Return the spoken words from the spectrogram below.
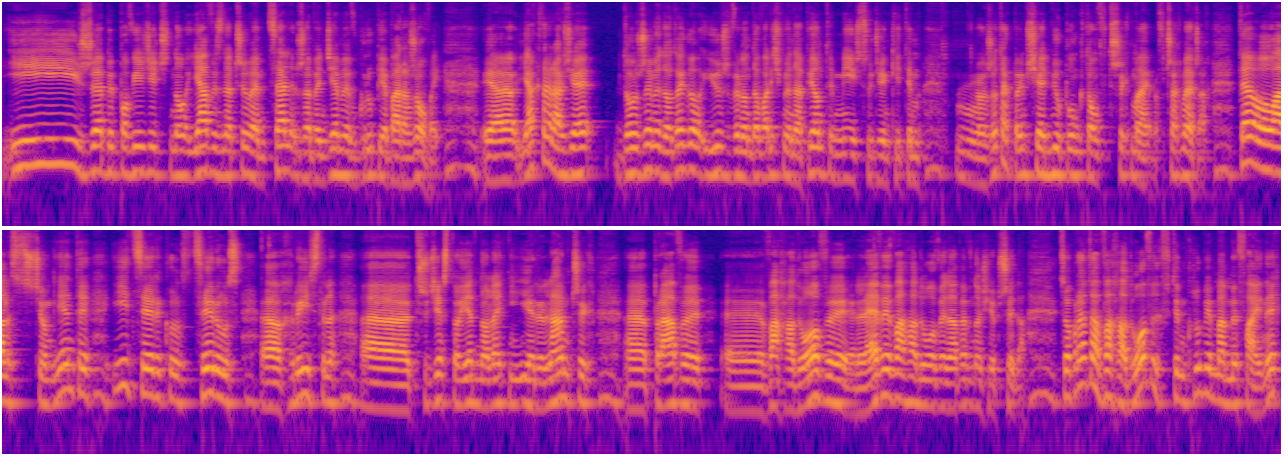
I żeby powiedzieć, no ja wyznaczyłem cel, że będziemy w grupie barażowej. E, Jak na razie dążymy do tego i już wylądowaliśmy na piątym miejscu dzięki tym, mm, że tak powiem, siedmiu punktom w trzech, me- w trzech meczach. Theo Walls ściągnięty i Cyrkus, Cyrus e, e, 31-letni Irlandczyk, e, prawy e, wahadłowy, lewy wahadłowy na pewno się przyda. Co prawda wahadłowych w tym klubie mamy fajnych,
